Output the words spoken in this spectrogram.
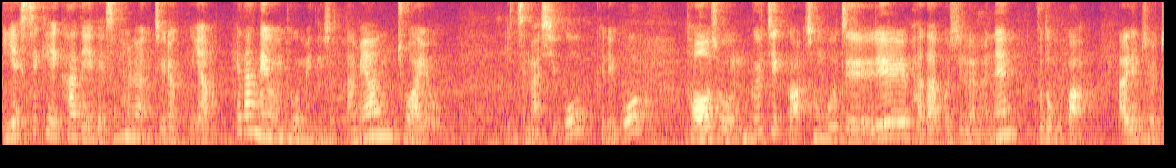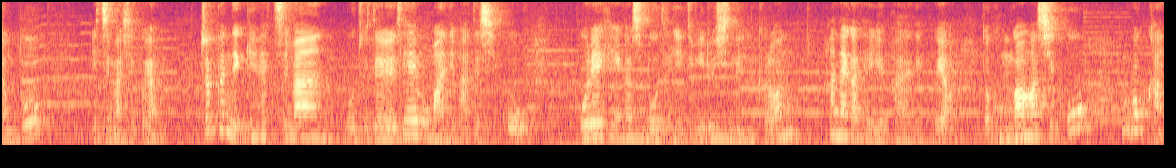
EXK 카드에 대해서 설명을 드렸고요. 해당 내용이 도움이 되셨다면 좋아요 잊지 마시고 그리고 더 좋은 꿀팁과 정보들을 받아보시려면 구독과 알림 설정도 잊지 마시고요. 조금 늦긴 했지만 모두들 새해 복 많이 받으시고 올해 계획하신 모든 일도 이루시는 그런 한 해가 되길 바라겠고요. 또 건강하시고 행복한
